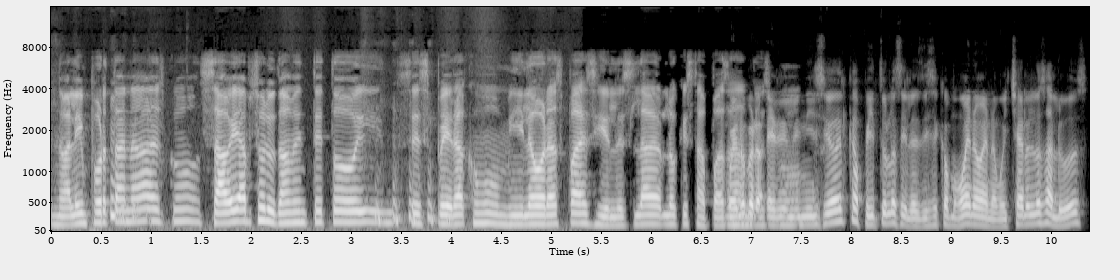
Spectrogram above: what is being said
no le importa nada, es como, sabe absolutamente todo y se espera como mil horas para decirles la- lo que está pasando. Bueno, pero es en el inicio del capítulo sí les dice como, bueno, bueno, muy chévere los saludos.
